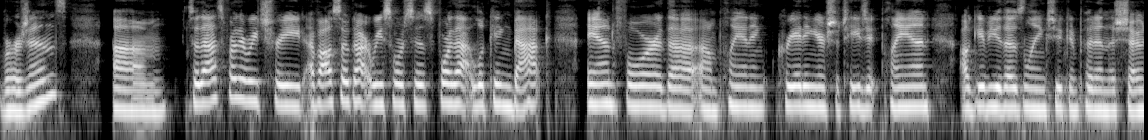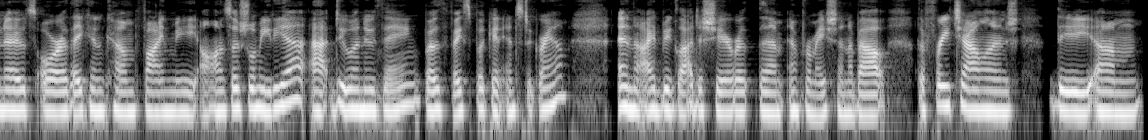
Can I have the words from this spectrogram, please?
versions um, so that's for the retreat. I've also got resources for that looking back and for the um, planning, creating your strategic plan. I'll give you those links you can put in the show notes or they can come find me on social media at Do a New Thing, both Facebook and Instagram. And I'd be glad to share with them information about the free challenge, the um,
